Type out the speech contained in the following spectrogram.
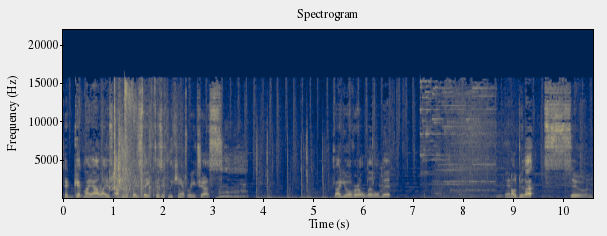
to get my allies up in a place they physically can't reach us. Drag you over a little bit. And I'll do that soon.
